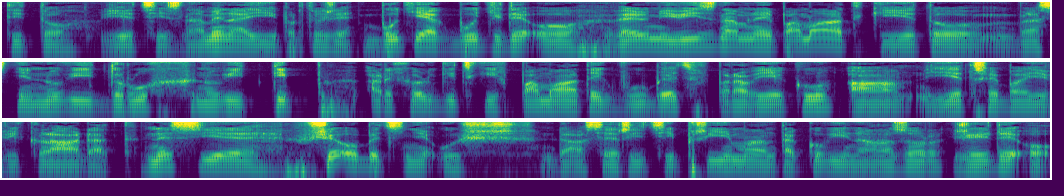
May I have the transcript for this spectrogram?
tyto věci znamenají, protože buď jak buď jde o velmi významné památky, je to vlastně nový druh, nový typ archeologických památek vůbec v pravěku a je třeba je vykládat. Dnes je všeobecně už, dá se říci, přijímán takový názor, že jde o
